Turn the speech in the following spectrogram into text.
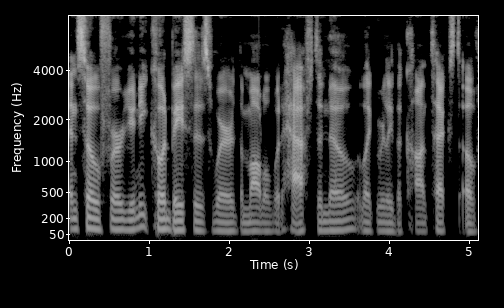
And so for unique code bases where the model would have to know like really the context of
